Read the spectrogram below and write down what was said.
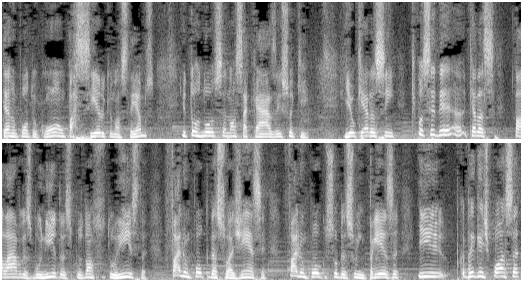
Terno.com, um parceiro que nós temos, e tornou-se nossa casa isso aqui. E eu quero assim que você dê aquelas palavras bonitas para os nossos turistas, fale um pouco da sua agência, fale um pouco sobre a sua empresa e para que a gente possa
